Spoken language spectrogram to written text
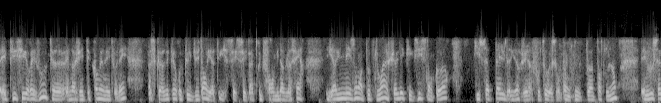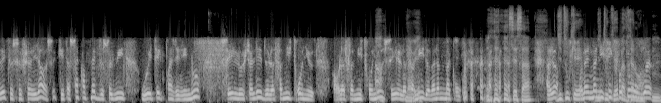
Et puis, figurez-vous que eh ben, j'ai été quand même étonné, parce qu'avec le recul du temps, c'est un truc formidable à faire. Il y a une maison un peu plus loin, un chalet qui existe encore, qui s'appelle, d'ailleurs j'ai la photo, peu importe le nom, et vous savez que ce chalet-là, qui est à 50 mètres de celui où était le prince d'Édimbourg, c'est le chalet de la famille Trogneux. Alors la famille Trogneux, ah, c'est la bah famille de Madame Macron. c'est ça. Alors, du Touquet, on a une magnifique photo, on voit, hmm.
